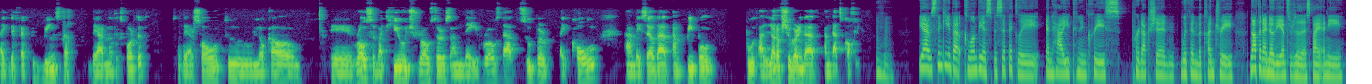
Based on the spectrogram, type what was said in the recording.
like defective beans that they are not exported. So they are sold to local uh, roasters, but huge roasters, and they roast that super like cold, and they sell that, and people put a lot of sugar in that, and that's coffee. Mm-hmm. Yeah, I was thinking about Colombia specifically and how you can increase production within the country. Not that I know the answer to this by any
